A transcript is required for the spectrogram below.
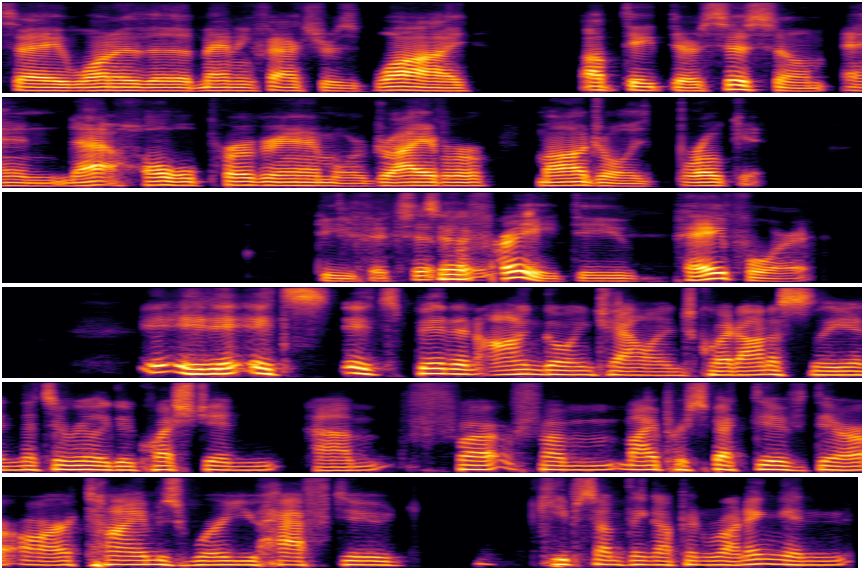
say one of the manufacturers Y update their system and that whole program or driver module is broken. Do you fix it so, for free? Do you pay for it? It, it, it's it's been an ongoing challenge, quite honestly, and that's a really good question. Um, for, from my perspective, there are times where you have to keep something up and running, and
